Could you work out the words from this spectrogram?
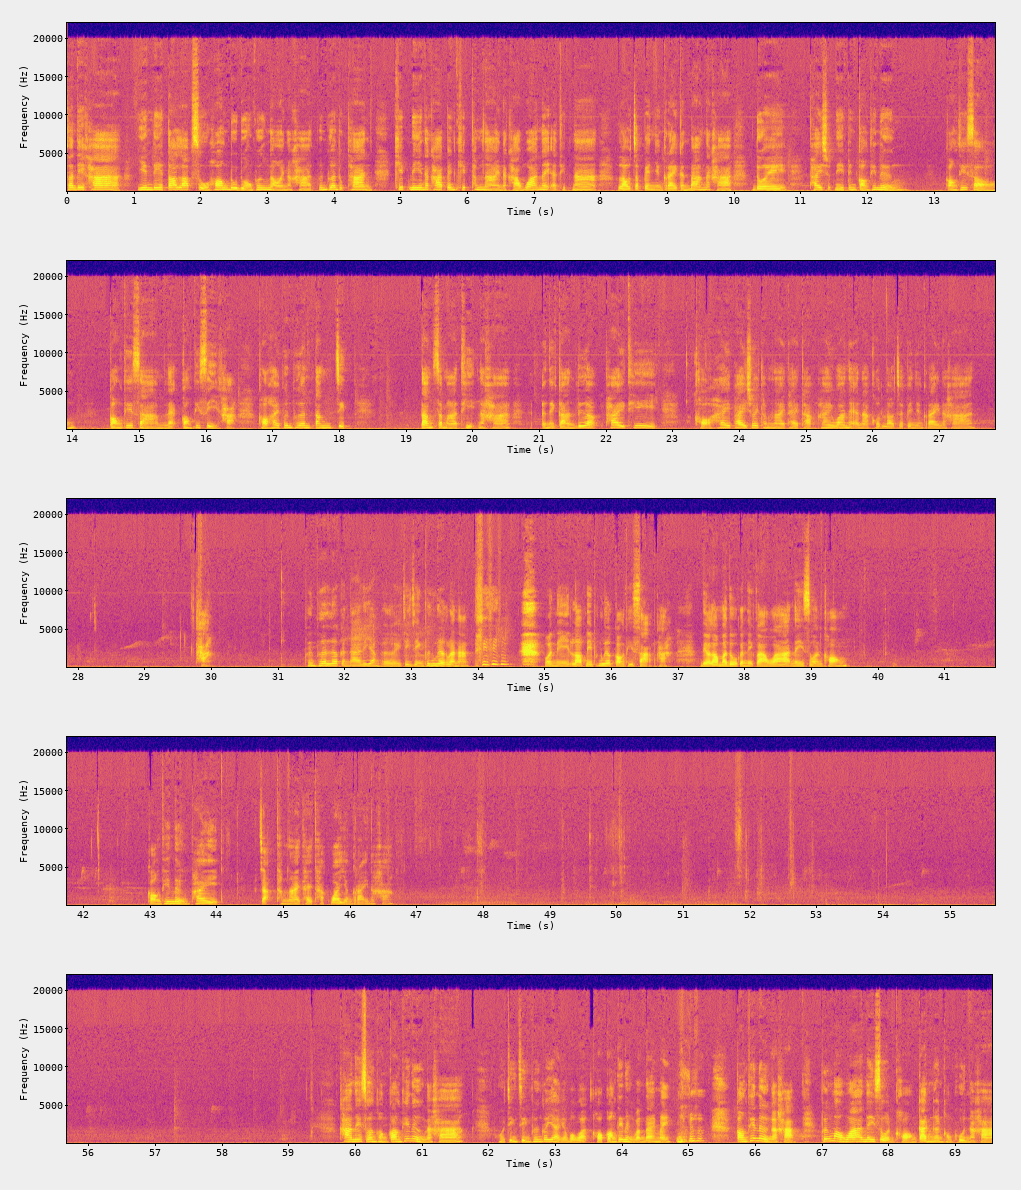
สวัสดีค่ะ ยินดีต้อนรับสู่ห้องดูดวงพึ่งน้อยนะคะ เพื่อนๆทุกท่าน คลิปนี้นะคะเป็นคลิปทำนายนะคะว่าในอาทิตย์หน้าเราจะเป็นอย่างไรกันบ้างนะคะ โดยไพ่ชุดนี้เป็นกองที่ 1 กองที่ 2 กองที่ 3 และกองทีสี่ 4 ค่ะ ขอให้เพื่อนๆตั้งจิตตั้งสมาธินะคะ ในการเลือกไพ่ที่ขอให้ไพ่ช่วยทำนายทายทักให้ว่าในอนาคตเราจะเป็นอย่างไรนะคะ เพื่อนๆเลือกกันได้หรือยังเอ่ย จริง ๆ เพิ่งเลือกแล้วนะ วันนี้รอบนี้เพิ่งเลือกกล่องที่สามค่ะ เดี๋ยวเรามาดูกันดีกว่าว่าในส่วนของ กล่องที่หนึ่งไพ่จะทำนายไทยทักว่าอย่างไรนะคะ ค่ะในส่วนของกองที่1นนะคะโหจริงๆเพิ่งก็อยากจะบอกว่าขอกองที่ 1 บ้างได้ไหม กองที่1อะค่ะเพิ่งมองว่าในส่วนของการเงินของคุณนะคะ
